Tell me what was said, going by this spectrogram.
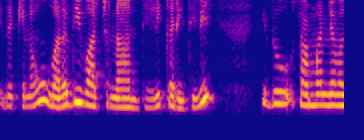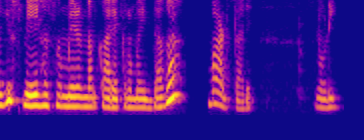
ಇದಕ್ಕೆ ನಾವು ವರದಿ ವಾಚನ ಅಂಥೇಳಿ ಕರಿತೀವಿ. ಇದು ಸಾಮಾನ್ಯವಾಗಿ ಸ್ನೇಹ ಸಮ್ಮೇಳನ ಕಾರ್ಯಕ್ರಮ ಇದ್ದಾಗ ಮಾಡ್ತಾರೆ. ನೋಡಿ,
